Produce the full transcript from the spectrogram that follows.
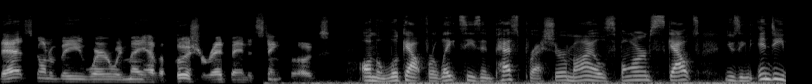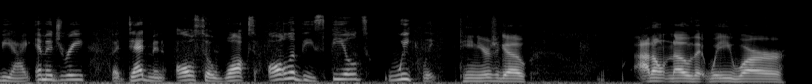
That's going to be where we may have a push of red banded stink bugs. On the lookout for late season pest pressure, Miles Farms scouts using NDVI imagery, but Dedman also walks all of these fields weekly. 10 years ago, I don't know that we were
